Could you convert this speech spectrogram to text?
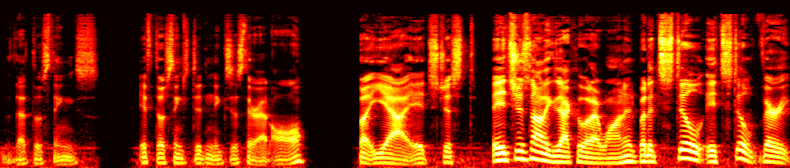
that those things, if those things didn't exist there at all. But yeah, it's just, it's just not exactly what I wanted. But it's still, it's still very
